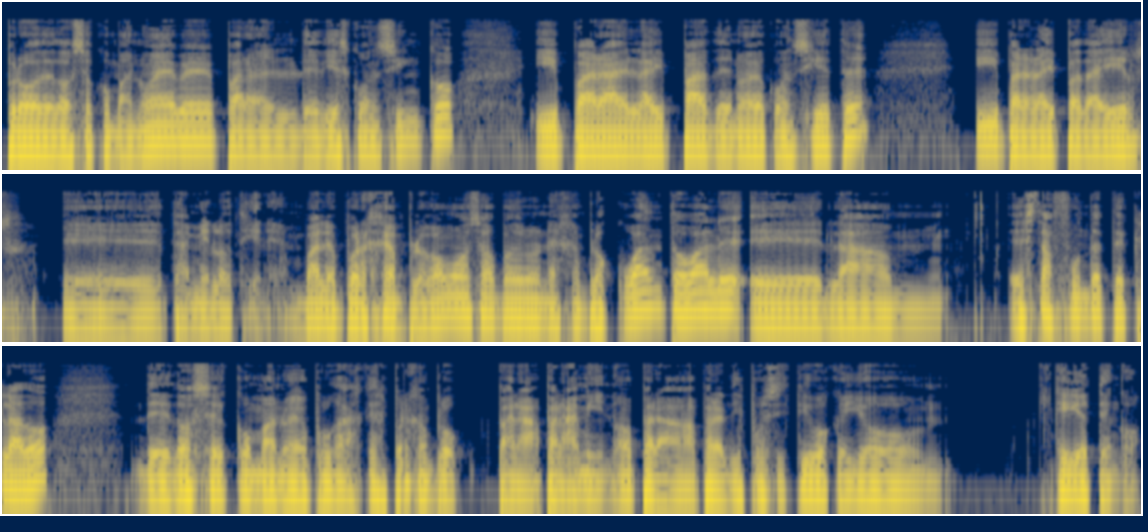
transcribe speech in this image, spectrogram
Pro de 12,9, para el de 10,5 y para el iPad de 9,7 y para el iPad Air eh, también lo tiene. Vale, por ejemplo, vamos a poner un ejemplo. ¿Cuánto vale eh, la, esta funda teclado de 12,9 pulgadas, que es por ejemplo para, para mí, ¿no? Para, para el dispositivo que yo, que yo tengo.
